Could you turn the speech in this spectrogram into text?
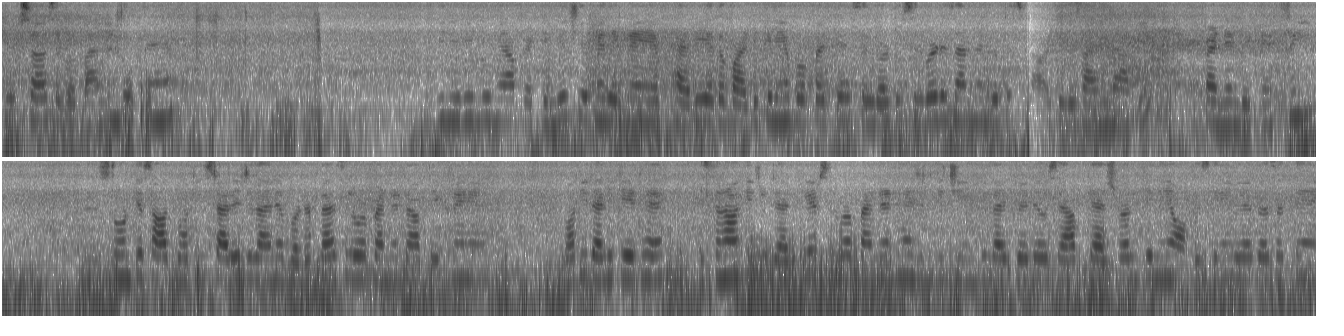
क्यूट सा सिल्वर पैंडेंट देखते हैं। नेवी ब्लू में आप रेक्टेंगल शेप में देख रहे हैं, ये हैवी है तो पार्टी के लिए परफेक्ट है। सिल्वर टू सिल्वर डिज़ाइन में लोटस फ्लावर के डिज़ाइन में आप ये पेंडेंट देख रहे हैं। थ्री स्टोन के साथ बहुत ही स्टाइलिश डिज़ाइन है। बटरफ्लाई सिल्वर पेंडेंट आप देख रहे हैं। बहुत ही डेलिकेट है। इस तरह की जो डेलिकेट सिल्वर पेंडेंट हैं, जिनकी चेन भी लाइट वेट है, उसे आप कैजुअल के लिए ऑफ़िस के लिए वेयर कर सकते हैं।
